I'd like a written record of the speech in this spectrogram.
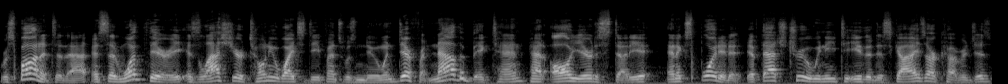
responded to that and said one theory is last year Tony White's defense was new and different. Now the Big Ten had all year to study it and exploited it. If that's true, we need to either disguise our coverages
